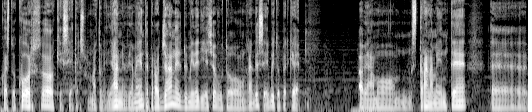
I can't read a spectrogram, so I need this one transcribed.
questo corso che si è trasformato negli anni ovviamente, però già nel 2010 ha avuto un grande seguito perché avevamo stranamente eh,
